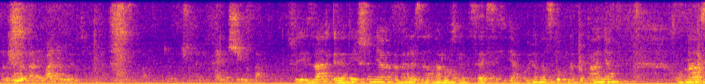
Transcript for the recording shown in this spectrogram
Сергій Наталія Іванівна відсутня. Чотири, п'ять, шість за. Шість за. Е, Рішення винесено на розгляд сесії. Дякую. Наступне питання у нас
